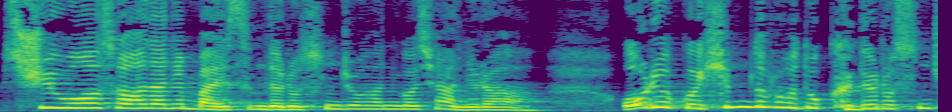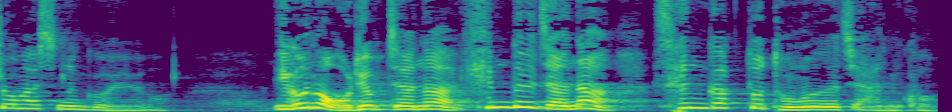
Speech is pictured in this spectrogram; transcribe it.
쉬워서 하나님 말씀대로 순종한 것이 아니라 어렵고 힘들어도 그대로 순종하시는 거예요. 이거는 어렵잖아, 힘들잖아, 생각도 동원하지 않고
